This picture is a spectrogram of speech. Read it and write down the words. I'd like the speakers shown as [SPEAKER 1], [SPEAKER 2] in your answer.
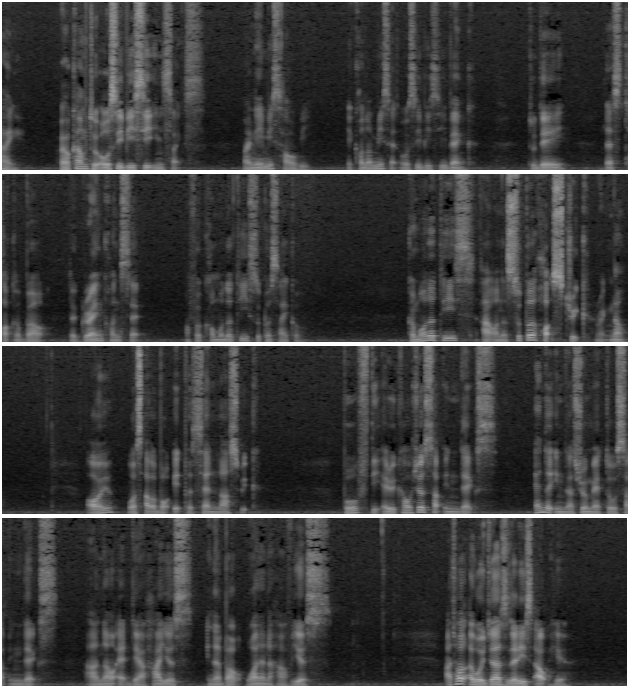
[SPEAKER 1] Hi, welcome to OCBC Insights. My name is Howie, economist at OCBC Bank. Today, let's talk about the grand concept of a commodity supercycle. Commodities are on a super hot streak right now. Oil was up about 8% last week. Both the agriculture subindex and the industrial metal subindex are now at their highest in about one and a half years. I thought I would just lay this out here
